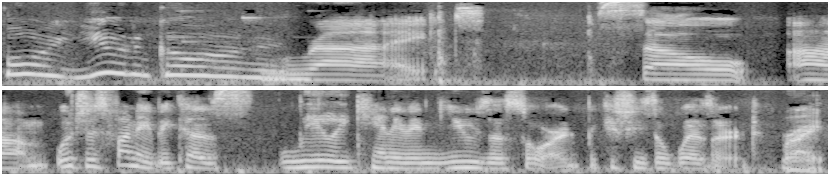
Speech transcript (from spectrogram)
boy unicorn. Right. So, um, which is funny because Lily can't even use a sword because she's a wizard. Right,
